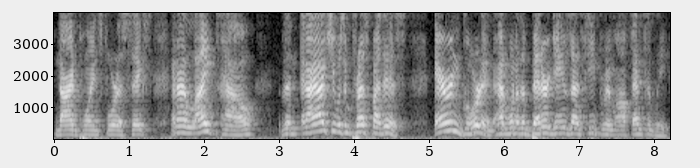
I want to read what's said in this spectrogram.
Nine points, four to six. And I liked how, and I actually was impressed by this. Aaron Gordon had one of the better games I'd seen from him offensively.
